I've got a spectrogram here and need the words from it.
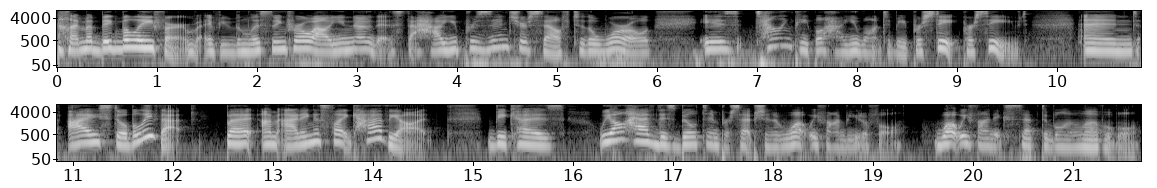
I'm a big believer, if you've been listening for a while, you know this, that how you present yourself to the world is telling people how you want to be perceived. And I still believe that. but I'm adding a slight caveat because we all have this built in perception of what we find beautiful, what we find acceptable and lovable,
